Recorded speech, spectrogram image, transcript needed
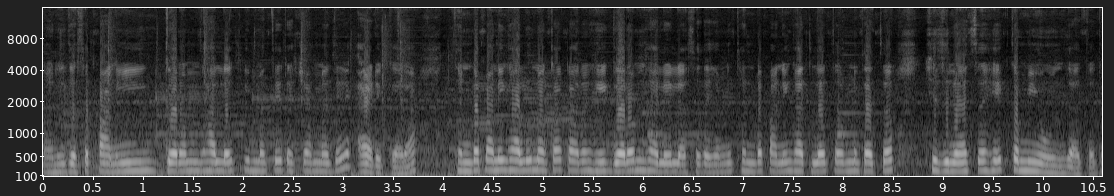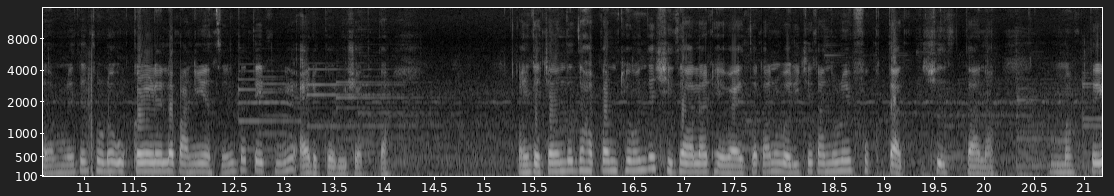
आणि जसं पाणी गरम झालं की मग ते त्याच्यामध्ये ॲड करा. थंड पाणी घालू नका कारण हे गरम झालेलं असतं त्याच्यामध्ये थंड पाणी घातलं तर मग त्याचं शिजण्याचं हे कमी होऊन जातं. त्यामुळे ते थोडं उकळलेलं पाणी असेल तर ते तुम्ही ॲड करू शकता. आणि त्याच्यानंतर झाकण ठेवून ते शिजायला ठेवायचं कारण वरीचे तांदूळ हे फुगतात शिजताना. मग ते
